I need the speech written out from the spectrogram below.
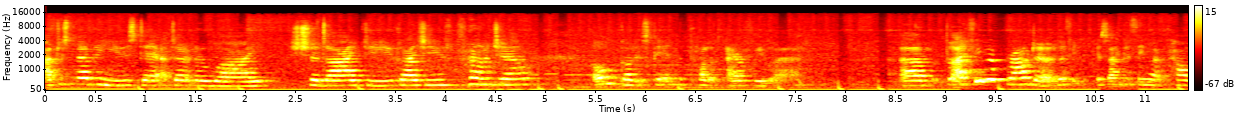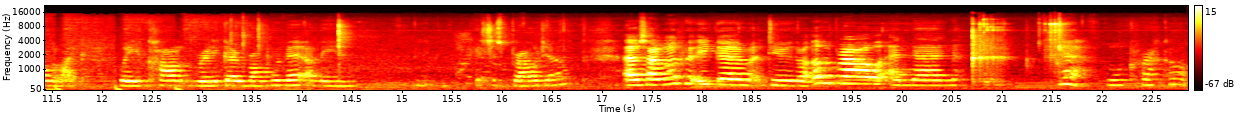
I've just never used it. I don't know why. Should I? Do you guys use brow gel? Oh god, it's getting the product everywhere. Um, but I think the brow gel, it's like a thing like powder, like where you can't really go wrong with it. I mean, it's just brow gel. Um, so I'm going to quickly go do the other brow and then, yeah, we'll crack on.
